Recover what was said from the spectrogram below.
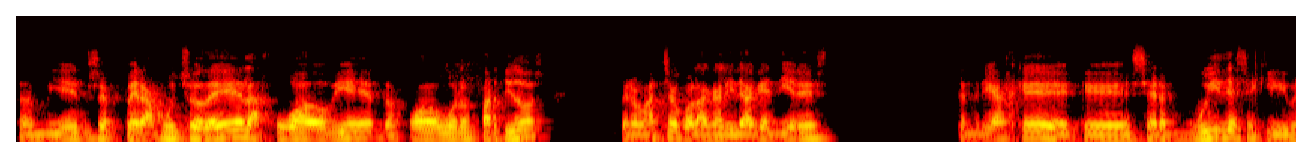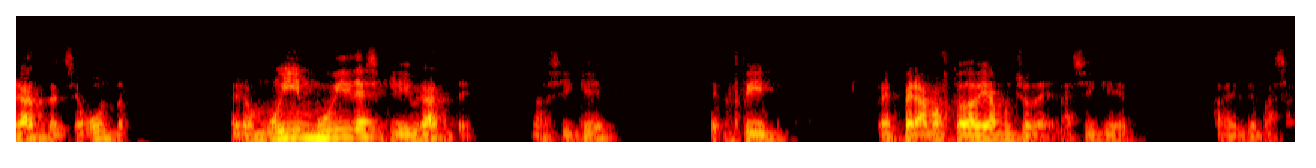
también se espera mucho de él, ha jugado bien, ha jugado buenos partidos, pero macho, con la calidad que tienes, tendrías que, que ser muy desequilibrante en segundo, pero muy, muy desequilibrante. Así que, en fin, esperamos todavía mucho de él, así que a ver qué pasa.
